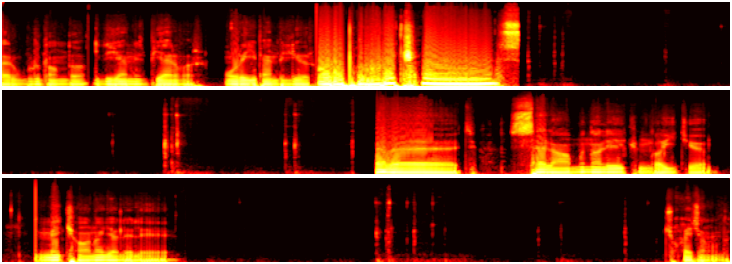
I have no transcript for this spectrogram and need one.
Gençler buradan da gideceğimiz bir yer var. Orayı ben biliyorum. Evet. Selamun aleyküm dayıcığım. Mekana gel hele. Çok heyecanlandım.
